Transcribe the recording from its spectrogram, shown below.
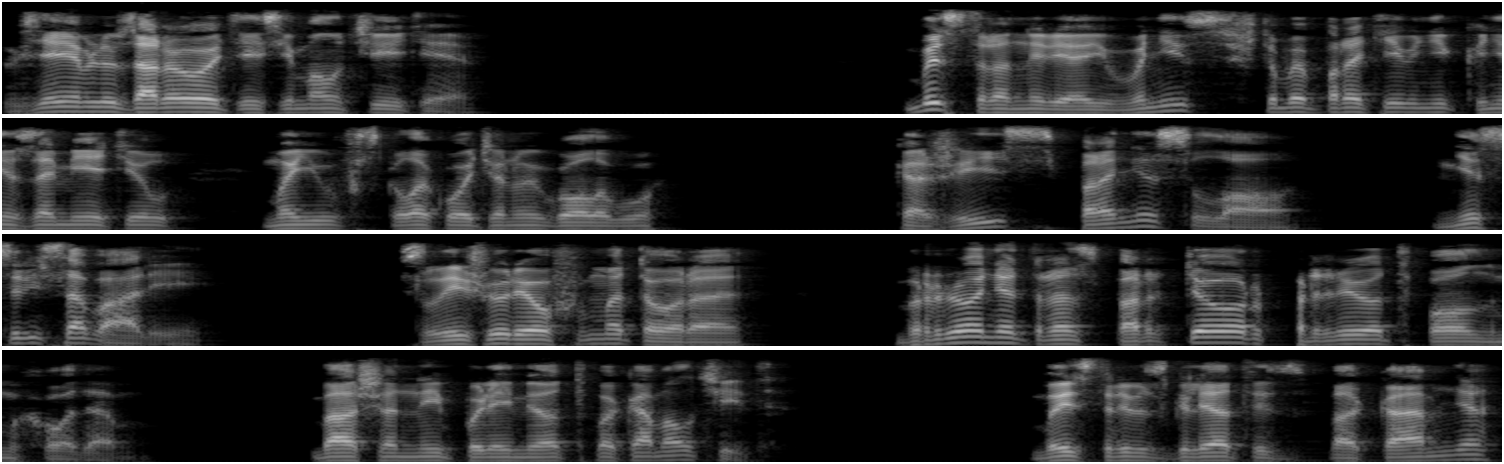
В землю заройтесь и молчите!» Быстро ныряю вниз, чтобы противник не заметил мою всклокоченную голову. Кажись, пронесло. Не срисовали. Слышу рев мотора. Бронетранспортер прет полным ходом. Башенный пулемет пока молчит. Быстрый взгляд из-за камня.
